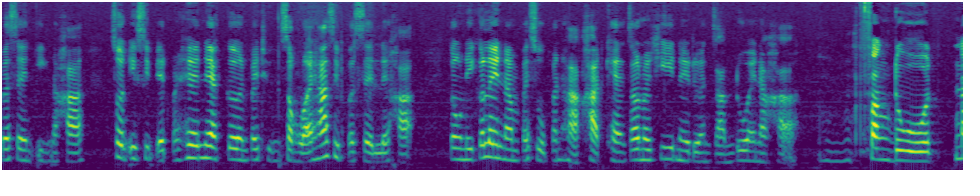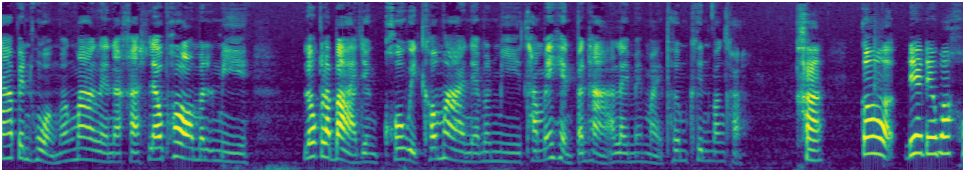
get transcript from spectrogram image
100%อีกนะคะ ส่วนอีก 11 ประเทศเนี่ยเกินไปถึง 250%เลยค่ะ ตรงนี้ก็เลยนำไปสู่ปัญหาขาดแคลนเจ้าหน้าที่ในเรือนจำด้วยนะคะ ฟังดูน่าเป็นห่วงมาก ๆ เลยนะคะ แล้วพอมันมีโรคระบาดอย่างโควิด เข้ามาเนี่ยมันมีทำให้เห็นปัญหาอะไรใหม่ ๆ เพิ่มขึ้นบ้างคะค่ะ ก็เรียกได้ว่าโค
